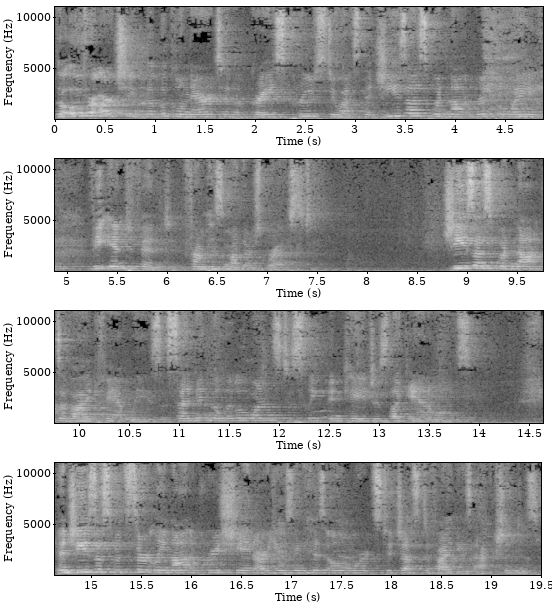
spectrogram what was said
The overarching biblical narrative of grace proves to us that Jesus would not rip away the infant from his mother's breast. Jesus would not divide families, sending the little ones to sleep in cages like animals. And Jesus would certainly not appreciate our using his own words to justify these actions.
